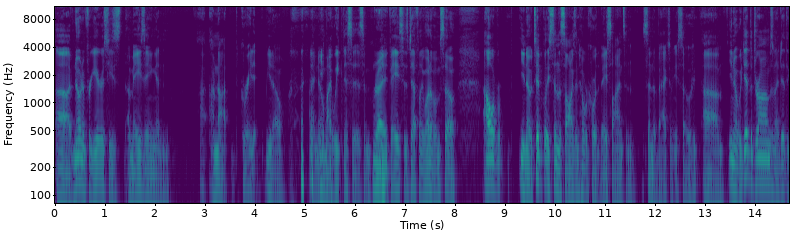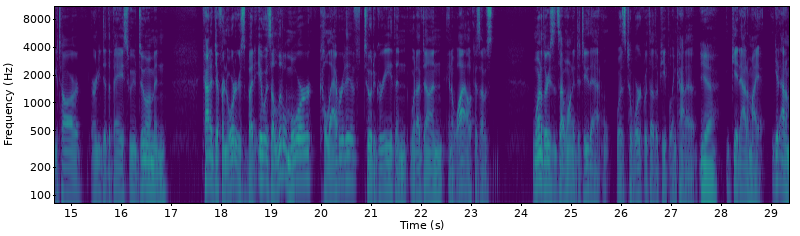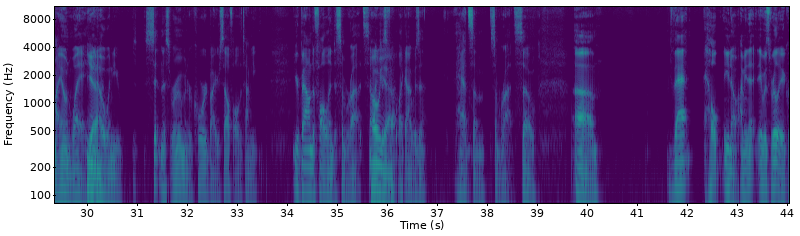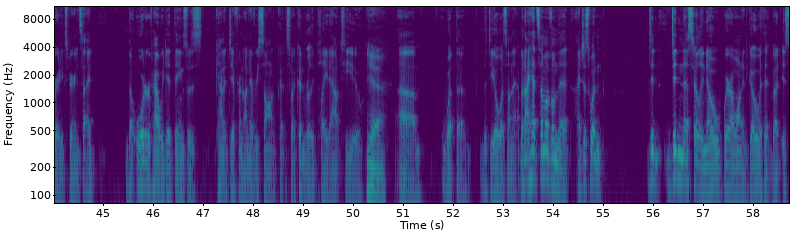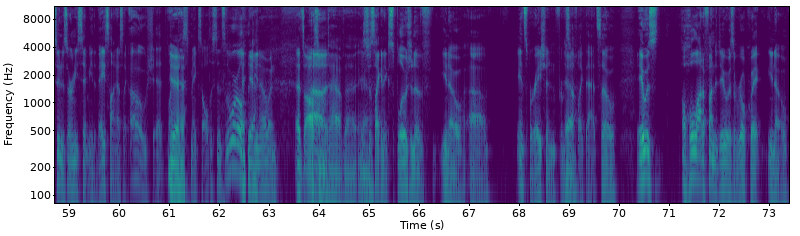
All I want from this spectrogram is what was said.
Uh, I've known him for years. He's amazing, and I, I'm not great at you know. I know my weaknesses, and, and bass is definitely one of them. So I'll you know typically send the songs, and he'll record the bass lines and send them back to me. So um, you know we did the drums, and I did the guitar. Ernie did the bass. We would do them in kind of different orders, but it was a little more collaborative to a degree than what I've done in a while because I was one of the reasons I wanted to do that was to work with other people and kind of Yeah. get out of my get out of my own way. You know, when you sit in this room and record by yourself all the time, you you're bound to fall into some ruts. And Oh, I just yeah. felt like I was a, had some some ruts. So um, that helped. You know, I mean, it, it was really a great experience. I the order of how we did things was kind of different on every song, so I couldn't really play it out to you Yeah. um, what the the deal was on that. But I had some of them that I just wasn't didn't didn't necessarily know where I wanted to go with it. But as soon as Ernie sent me the bass line, I was like, oh shit, like, Yeah. this makes all the sense in the world, Yeah. you know. And That's awesome Uh, to have that. Yeah. it's just like an explosion of you know uh, inspiration from stuff like that. So it was a whole lot of fun to do. It was a real quick, you know,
